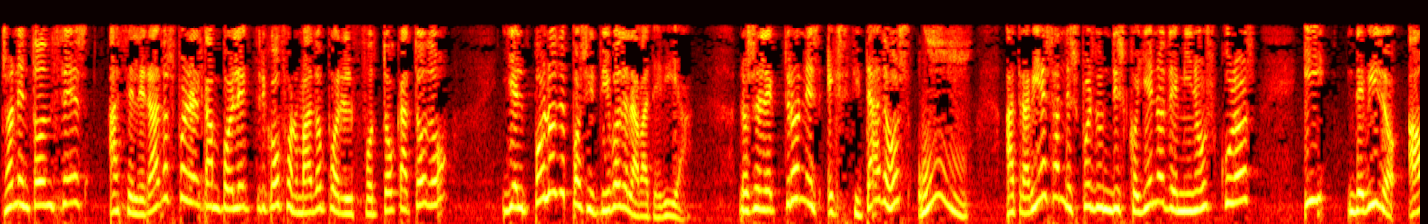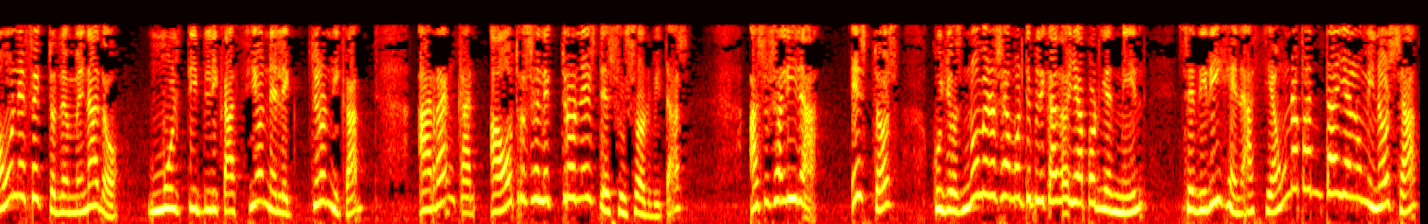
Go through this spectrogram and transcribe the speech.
son entonces acelerados por el campo eléctrico formado por el fotocátodo y el polo de positivo de la batería. Los electrones excitados ¡uh! Atraviesan después de un disco lleno de minúsculos y, debido a un efecto denominado multiplicación electrónica, arrancan a otros electrones de sus órbitas. A su salida, estos, cuyos números se han multiplicado ya por 10.000, se dirigen hacia una pantalla luminosa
